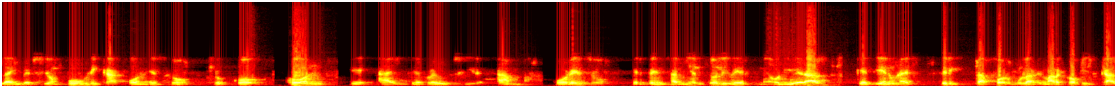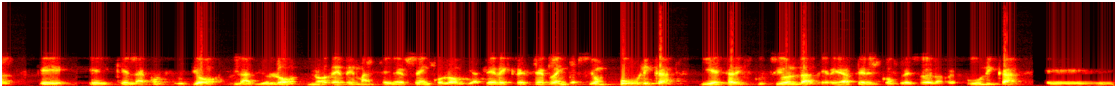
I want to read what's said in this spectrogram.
la inversión pública, con esto chocó con que hay que reducir ambas. Por eso, el pensamiento neoliberal, que tiene una estricta fórmula de marco fiscal, que el que la construyó la violó, no debe mantenerse en Colombia, debe crecer la inversión pública y esa discusión la debe hacer el Congreso de la República, eh,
